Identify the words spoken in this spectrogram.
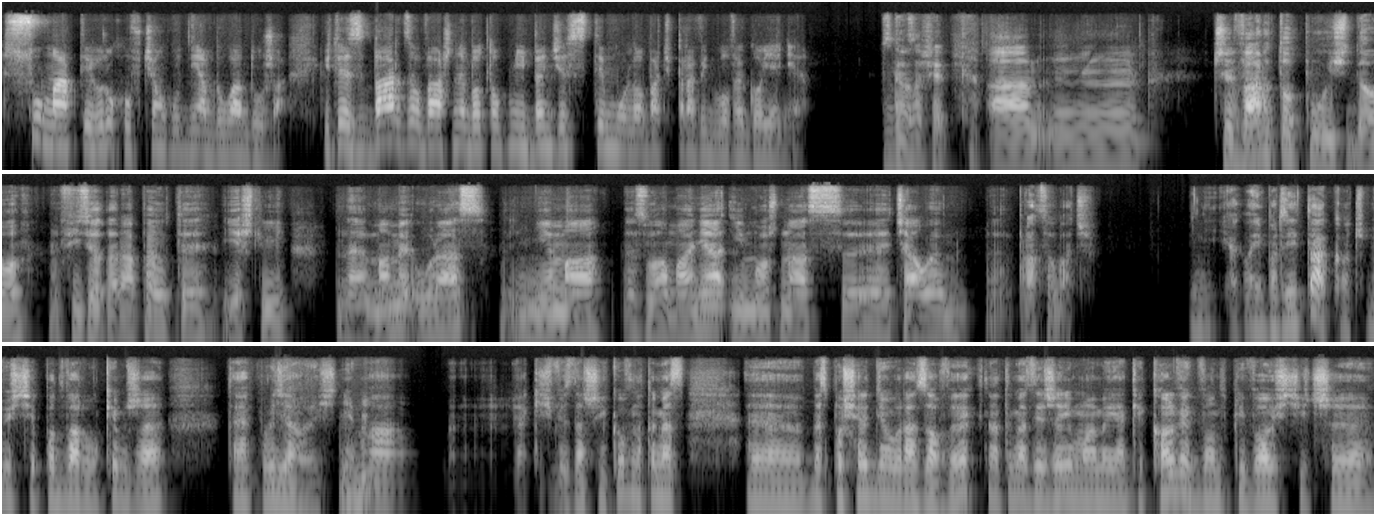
suma tych ruchów w ciągu dnia była duża. I to jest bardzo ważne, bo to mi będzie stymulować prawidłowe gojenie. Zgadza się. A mm, czy warto pójść do fizjoterapeuty, jeśli e, mamy uraz, nie ma złamania i można z ciałem e, pracować? Jak najbardziej tak, oczywiście pod warunkiem, że tak jak powiedziałeś, nie Mhm. ma e, jakichś wyznaczników, natomiast e, bezpośrednio urazowych. Natomiast jeżeli mamy jakiekolwiek wątpliwości, czy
